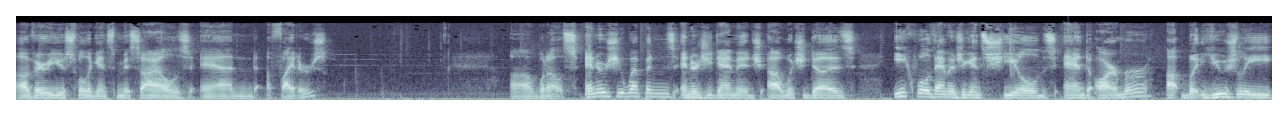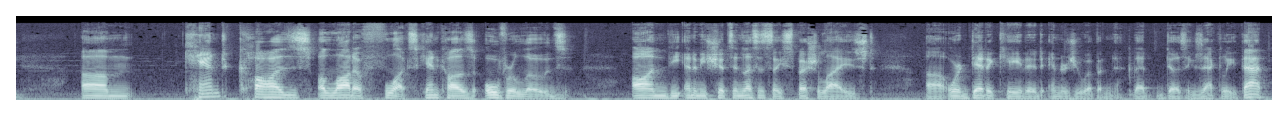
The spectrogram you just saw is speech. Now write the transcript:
Uh, very useful against missiles and uh, fighters. Uh, what else? Energy weapons, energy damage, uh, which does equal damage against shields and armor, uh, but usually um, can't cause a lot of flux, can cause overloads on the enemy ships unless it's a specialized uh, or dedicated energy weapon that does exactly that.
